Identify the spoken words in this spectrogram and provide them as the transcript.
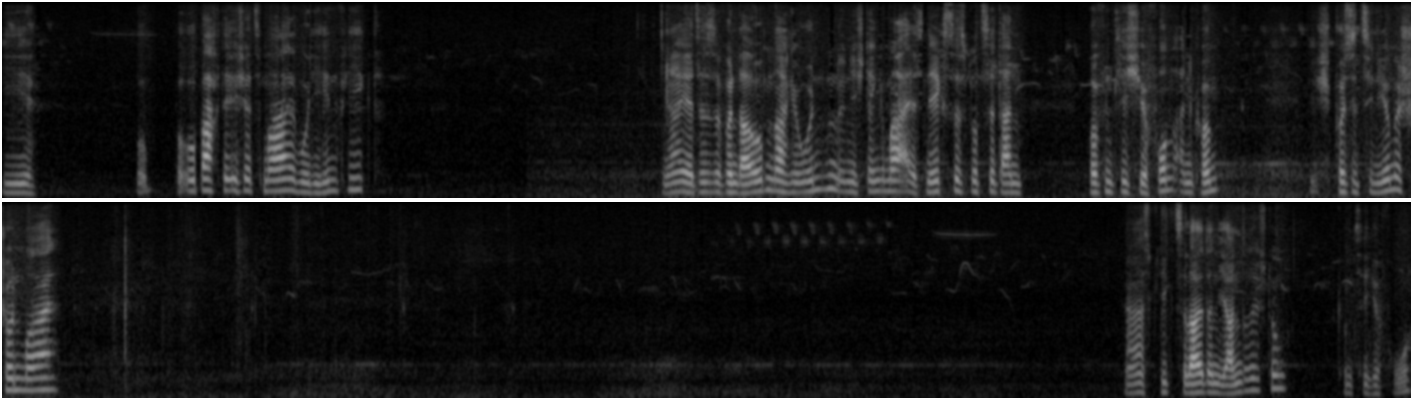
die beobachte ich jetzt mal, wo die hinfliegt. Ja, jetzt ist sie von da oben nach hier unten und ich denke mal, als nächstes wird sie dann hoffentlich hier vorne ankommen. Ich positioniere mich schon mal. Ja, es fliegt sie leider in die andere Richtung. Kommt sie hier vor.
